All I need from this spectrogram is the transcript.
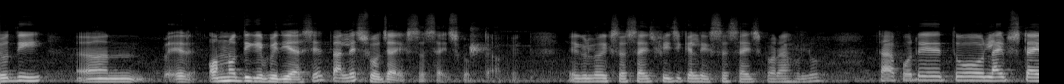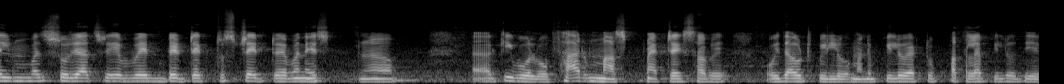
যদি অন্য দিকে বেরিয়ে আসে, তাহলে সোজা এক্সারসাইজ করতে হবে। এগুলো এক্সারসাইজ ফিজিক্যাল এক্সারসাইজ করা হলো। তারপরে তো লাইফস্টাইল বা সোজা বেড বেড একটু স্ট্রেট মানে কি বলব ফার্ম মাস্ট ম্যাট্রিক্স হবে। উইদাউট পিলো মানে পিলো একটু পাতলা পিলো দিয়ে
